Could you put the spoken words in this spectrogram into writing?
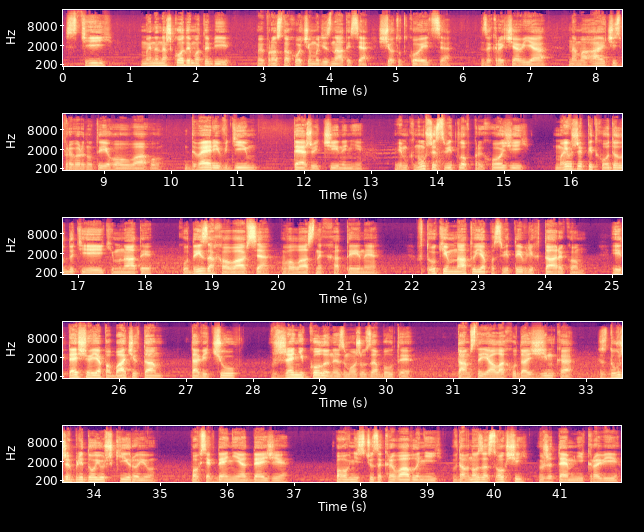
Стій! Ми не нашкодимо тобі. Ми просто хочемо дізнатися, що тут коїться, закричав я, намагаючись привернути його увагу. Двері в дім теж відчинені. Вімкнувши світло в прихожій, ми вже підходили до тієї кімнати, куди заховався власник хатини. В ту кімнату я посвітив ліхтариком, і те, що я побачив там та відчув, вже ніколи не зможу забути. Там стояла худа жінка з дуже блідою шкірою, повсякденній одежі, повністю закривавленій в давно засохшій вже темній крові.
